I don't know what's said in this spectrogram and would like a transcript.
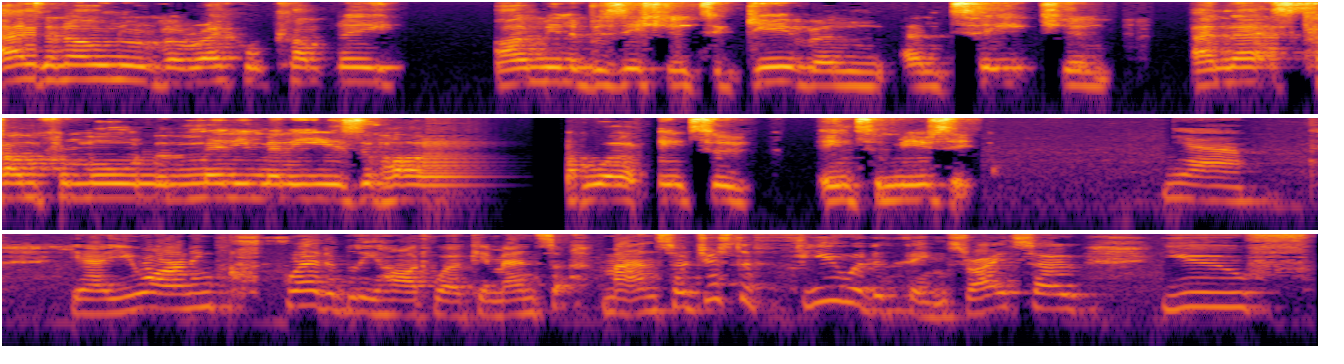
as an owner of a record company, I'm in a position to give and and teach, and and that's come from all the many many years of hard work into into music. Yeah. Yeah, you are an incredibly hardworking man. So, man. so just a few of the things, right? So you've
